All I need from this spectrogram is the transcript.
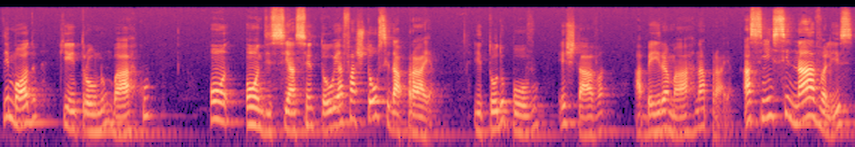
de modo que entrou num barco, onde se assentou e afastou-se da praia, e todo o povo estava à beira-mar na praia. Assim ensinava-lhes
